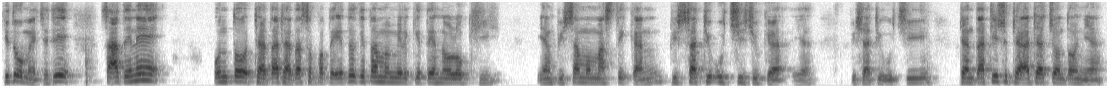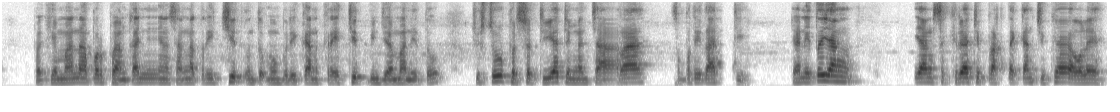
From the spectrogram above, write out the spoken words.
Gitu Umi. Jadi saat ini untuk data-data seperti itu kita memiliki teknologi yang bisa memastikan bisa diuji juga ya, bisa diuji dan tadi sudah ada contohnya bagaimana perbankan yang sangat rigid untuk memberikan kredit pinjaman itu justru bersedia dengan cara seperti tadi. Dan itu yang yang segera dipraktekkan juga oleh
